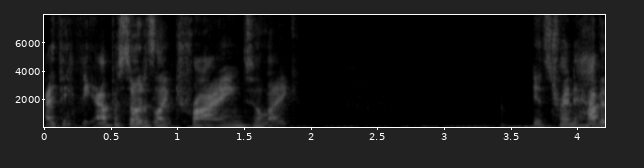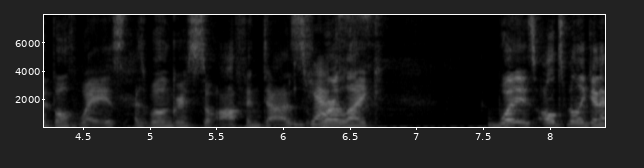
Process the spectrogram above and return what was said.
I think the episode is like trying to like it's trying to have it both ways, as Will and Grace so often does. Where like what is ultimately gonna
